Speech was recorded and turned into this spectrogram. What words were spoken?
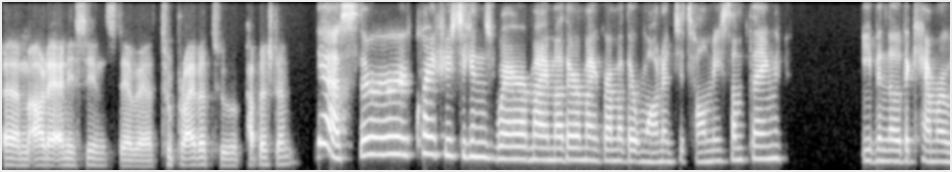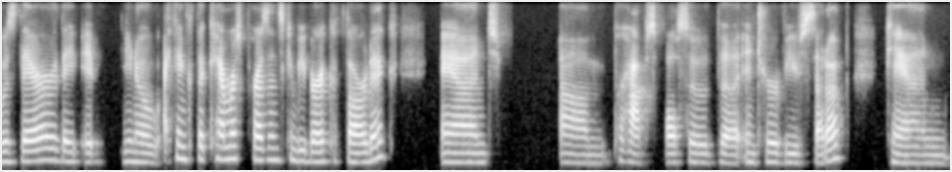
Um, are there any scenes that were too private to publish them? Yes, there were quite a few scenes where my mother and my grandmother wanted to tell me something, even though the camera was there. They, it, you know, I think the camera's presence can be very cathartic, and um, perhaps also the interview setup can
